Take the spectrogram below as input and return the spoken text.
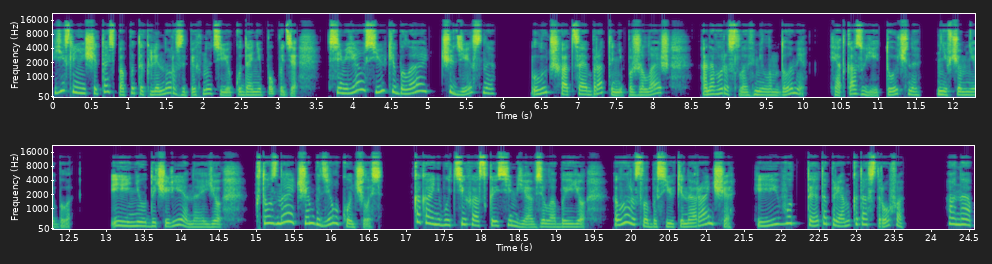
Если не считать попыток Ленор запихнуть ее куда ни попадя, семья у Сьюки была чудесная. Лучших отца и брата не пожелаешь, она выросла в милом доме, и отказу ей точно ни в чем не было. И не удочери она ее, кто знает, чем бы дело кончилось. Какая-нибудь техасская семья взяла бы ее, выросла бы с Юки на ранчо, и вот это прям катастрофа. Она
